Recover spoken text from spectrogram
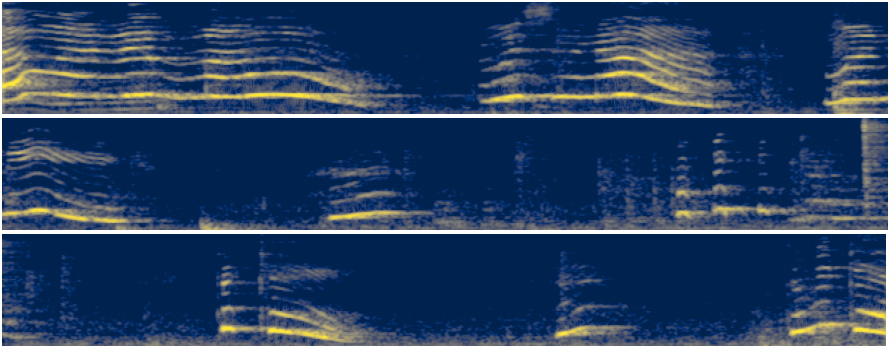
আমারে মা উষ্ণা মানিক তা কে হ্যাঁ? তুমি কে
